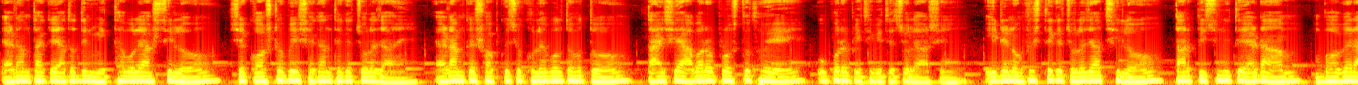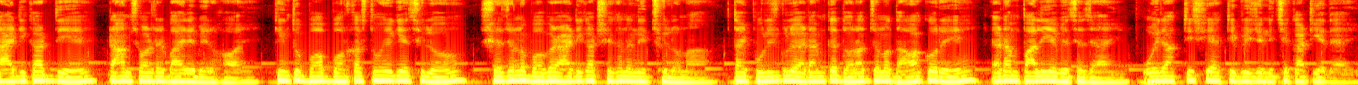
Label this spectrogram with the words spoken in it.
অ্যাডাম তাকে এতদিন মিথ্যা বলে আসছিল, সে কষ্ট পেয়ে সেখান থেকে চলে যায়। অ্যাডামকে সবকিছু খুলে বলতে হতো, তাই সে আবারও প্রস্তুত হয়ে উপরে পৃথিবীতে চলে আসে। ইডেন অফিস থেকে চলে যাচ্ছিল, তার পিছনিতে অ্যাডাম ববের আইডি কার্ড দিয়ে ট্রান্সওয়ার্ল্ডের বাইরে বের হয়। কিন্তু বব বরখাস্ত হয়ে গিয়েছিল, সেজন্য ববের আইডি কার্ড সেখানে নিচ্ছিল না। তাই পুলিশগুলো অ্যাডামকে ধরার জন্য দাওয়া করে অ্যাডাম পালিয়ে বেঁচে যায়। ওই রাতটি সে একটি ব্রিজের নিচে কাটিয়ে দেয়।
